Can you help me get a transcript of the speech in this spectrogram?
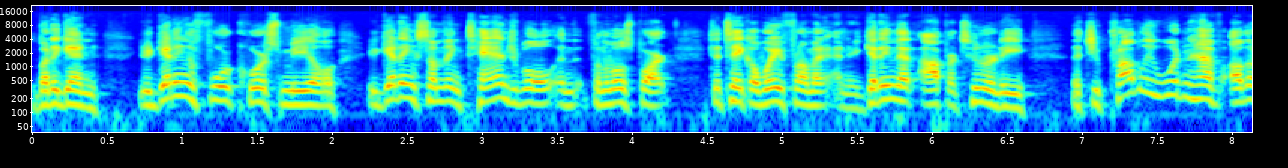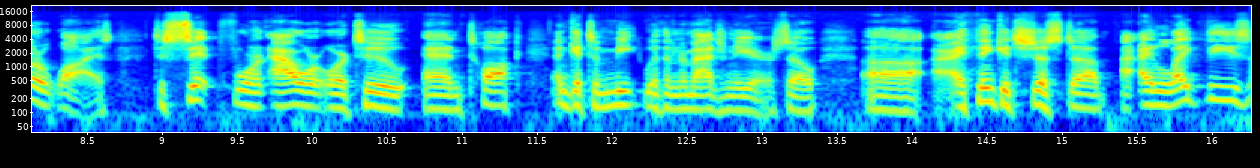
But again, you're getting a four course meal, you're getting something tangible and for the most part to take away from it, and you're getting that opportunity that you probably wouldn't have otherwise to sit for an hour or two and talk and get to meet with an Imagineer. So uh, I think it's just, uh, I like these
